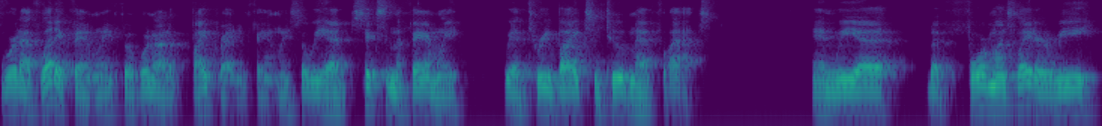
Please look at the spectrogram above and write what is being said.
we're an athletic family, but we're not a bike riding family. So we had six in the family. We had three bikes and two of them had flats. And we, uh, but four months later, we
